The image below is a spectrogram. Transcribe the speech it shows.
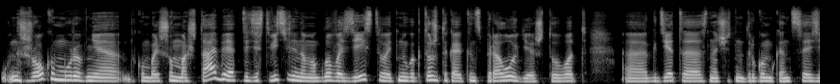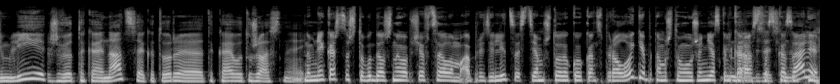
на широком уровне, на таком большом масштабе, это действительно могло воздействовать, ну, как тоже такая конспирология, что вот э, где-то, значит, на другом конце Земли живет такая нация, которая такая вот ужасная. Но мне кажется, что мы должны вообще в целом определиться с тем, что такое конспирология, потому что мы уже несколько да, раз это сказали.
